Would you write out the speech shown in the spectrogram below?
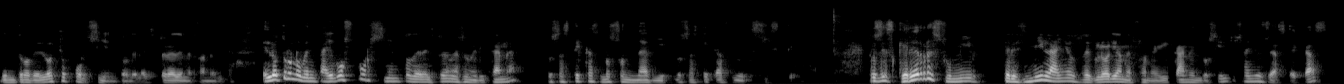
dentro del 8% de la historia de Mesoamérica. El otro 92% de la historia mesoamericana, los aztecas no son nadie, los aztecas no existen. Entonces, querer resumir 3.000 años de gloria mesoamericana en 200 años de aztecas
